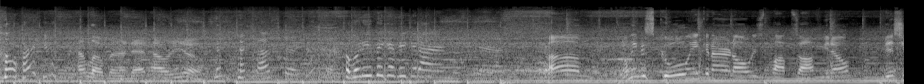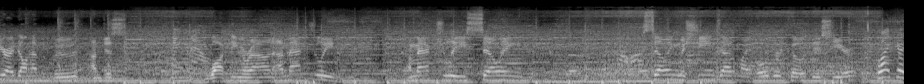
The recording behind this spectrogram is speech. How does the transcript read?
How are you? Hello, Bernadette. How are you? Fantastic. What do you think of Ink and Iron this year? Um, I think it's cool. Ink and Iron always pops off, you know. This year I don't have a booth. I'm just Hanging out. walking around. I'm actually, I'm actually selling, selling machines out of my overcoat this year. Like a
